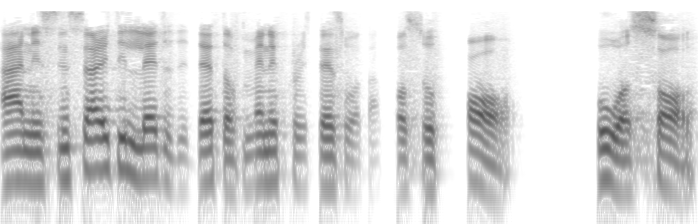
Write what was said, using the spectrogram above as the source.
and his sincerity led to the death of many Christians was Apostle Paul, who was Saul.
